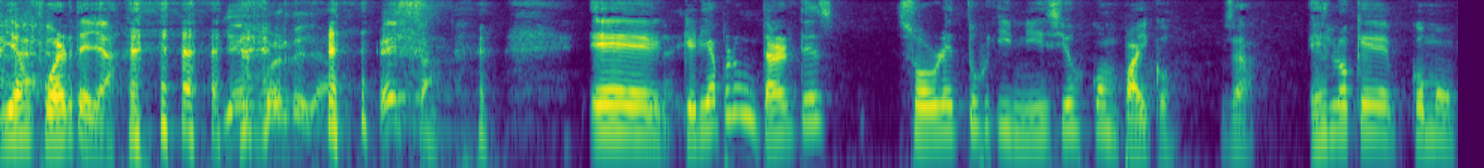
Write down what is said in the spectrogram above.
bien fuerte ya. bien fuerte ya. Esa. Eh, quería preguntarte sobre tus inicios con Paico. O sea, es lo que como,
